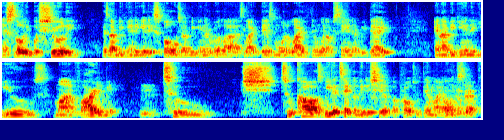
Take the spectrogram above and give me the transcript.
and slowly but surely as I begin to get exposed, I begin to realize like there's more to life than what I'm seeing every day. And I begin to use my environment hmm. to to cause me to take a leadership approach within my own self.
